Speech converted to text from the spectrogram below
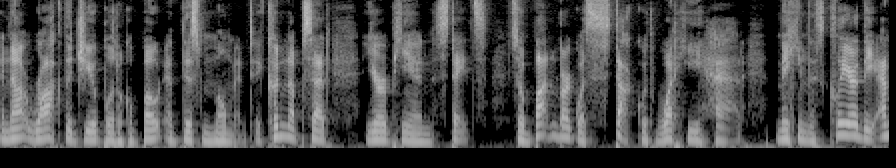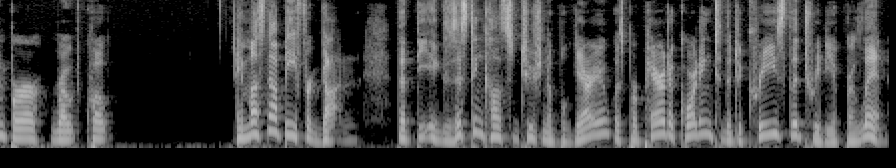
and not rock the geopolitical boat at this moment. It couldn't upset European states. So Battenberg was stuck with what he had. Making this clear, the emperor wrote, quote, It must not be forgotten that the existing constitution of Bulgaria was prepared according to the decrees of the Treaty of Berlin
